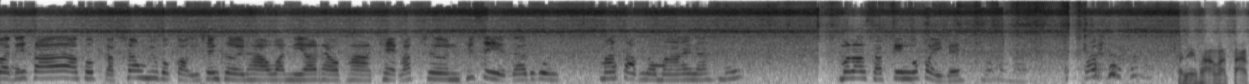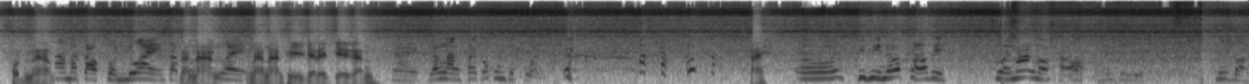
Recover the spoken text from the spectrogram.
สวัสดีค่ะ พบกับช่องวิวกกอกอีกเช่นเคยนะคะวันนี้เราพาแขกรับเชิญพิเศษนะทุกคนมาสับหน่อไม้นะบุ๊เมื่อเราสับเก่งก็ข่อยอีกเลยบ่ขนาดวันนี้พามาตากฝนนะครับพามาตากฝนด้วยสับหน่อไม้นานด้วยๆนานๆทีจะได้เจอกันใช่หลังๆไปก็คงจะป่วยไปเอ้ยพี่พีเนาะขาวพี่สวยมากเนาะขาวอะอันนี้คือรูปรูปดอก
